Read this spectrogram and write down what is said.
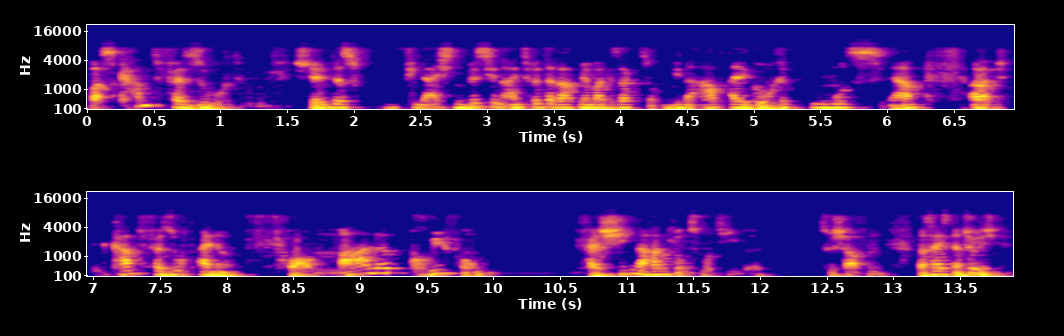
Was Kant versucht, stellt das vielleicht ein bisschen, ein Twitterer hat mir mal gesagt, so wie eine Art Algorithmus, ja, aber Kant versucht eine formale Prüfung verschiedener Handlungsmotive zu schaffen. Das heißt natürlich,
